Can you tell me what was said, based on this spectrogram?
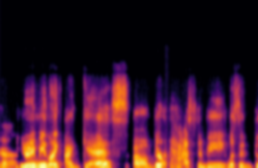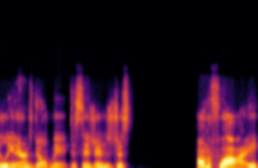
Yeah. You know what I mean? Like, I guess um, there has to be, listen, billionaires don't make decisions just on the fly.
